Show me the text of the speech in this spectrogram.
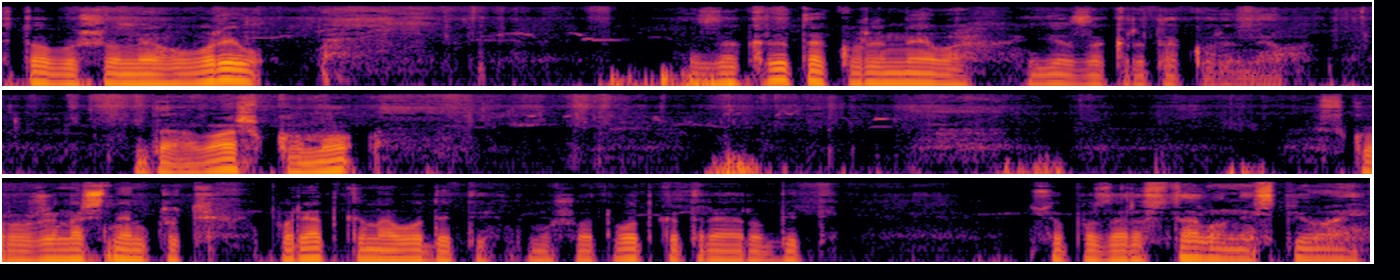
Хто би що не говорив, закрита коренева, є закрита коренева. Да, важко, но скоро вже почнемо тут порядки наводити, тому що отводка треба робити. Все позаростало, не співає.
